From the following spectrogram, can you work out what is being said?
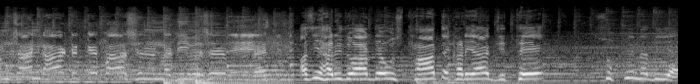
ਸ਼ਮਸ਼ਾਨ ਘਾਟ ਕੇ ਪਾਸ ਨਦੀ ਵਿੱਚ ਅਸੀਂ ਹਰਿਦੁਆਰ ਦੇ ਉਸ ਥਾਂ ਤੇ ਖੜੇ ਆ ਜਿੱਥੇ ਸੁੱਕੀ ਨਦੀ ਹੈ।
